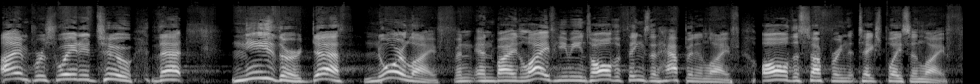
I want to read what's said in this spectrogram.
I am persuaded too that neither death nor life, and, and by life he means all the things that happen in life, all the suffering that takes place in life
